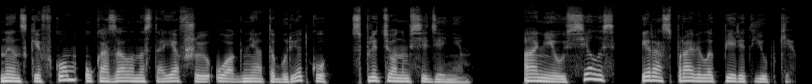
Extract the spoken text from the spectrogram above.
Нэнс кивком указала на стоявшую у огня табуретку с плетеным сиденьем. Аня уселась и расправила перед юбки.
